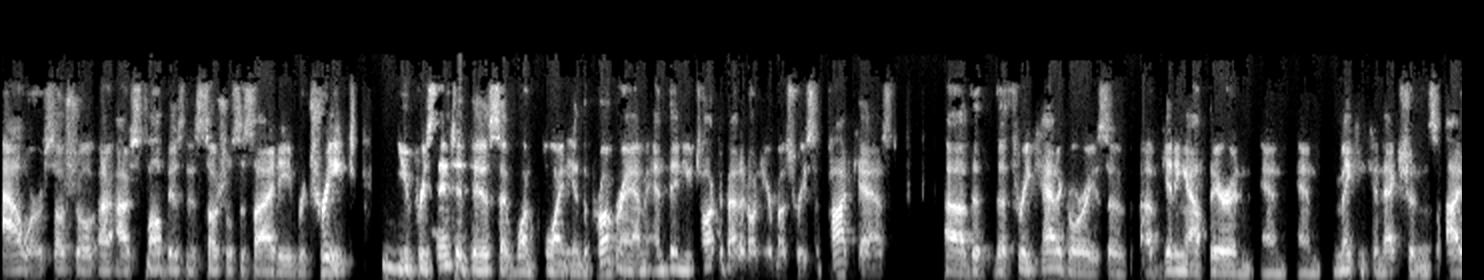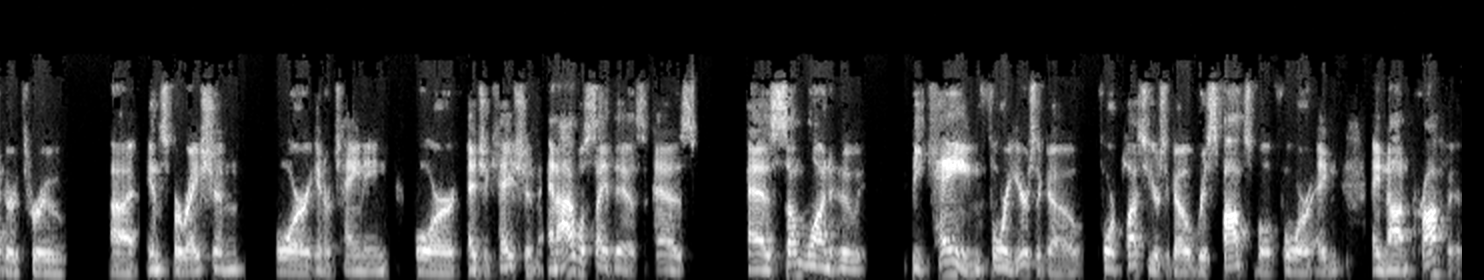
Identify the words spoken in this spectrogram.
our social uh, our small business social society retreat. Mm-hmm. you presented this at one point in the program and then you talked about it on your most recent podcast uh, the the three categories of of getting out there and and and making connections either through uh, inspiration or entertaining or education. And i will say this as as someone who became four years ago, four plus years ago, responsible for a, a nonprofit,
